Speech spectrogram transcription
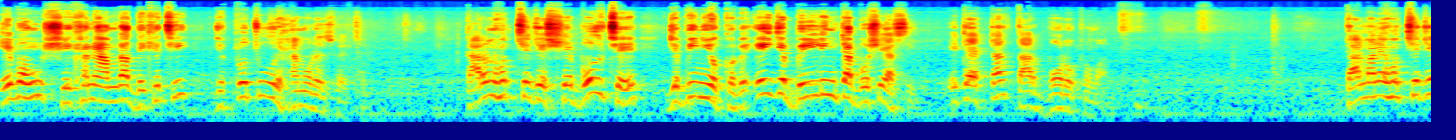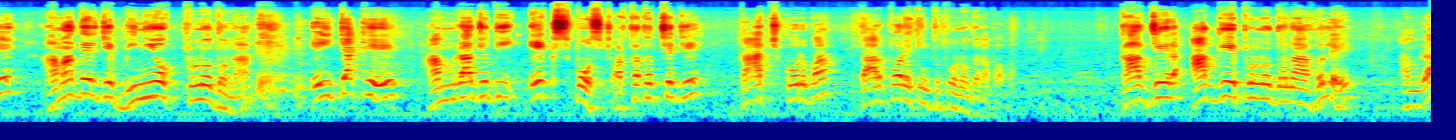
এবং সেখানে আমরা দেখেছি যে প্রচুর হ্যামোরেজ হয়েছে। কারণ হচ্ছে যে সে বলছে যে বিনিয়োগ করবে। এই যে বিল্ডিংটা বসে আছি, এটা একটা তার বড় প্রমাণ। তার মানে হচ্ছে যে আমাদের যে বিনিয়োগ প্রণোদনা, এইটাকে আমরা যদি এক্সপোস্ট অর্থাৎ হচ্ছে যে কাজ করবা, তারপরে কিন্তু প্রণোদনা পাবা। কাজের আগে প্রণোদনা হলে আমরা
